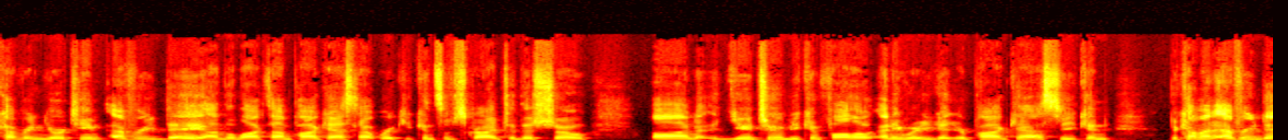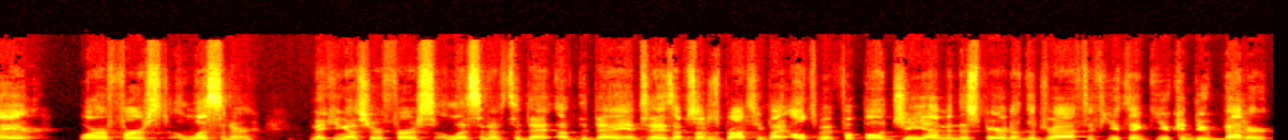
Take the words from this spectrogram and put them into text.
covering your team every day on the Locked On Podcast Network. You can subscribe to this show on YouTube. You can follow anywhere you get your podcast. So you can become an everydayer or a first listener, making us your first listen of today of the day. And today's episode is brought to you by Ultimate Football GM. In the spirit of the draft, if you think you can do better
